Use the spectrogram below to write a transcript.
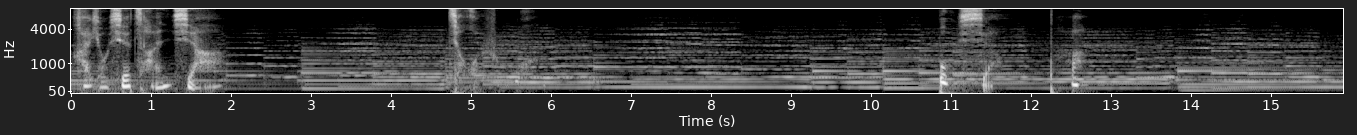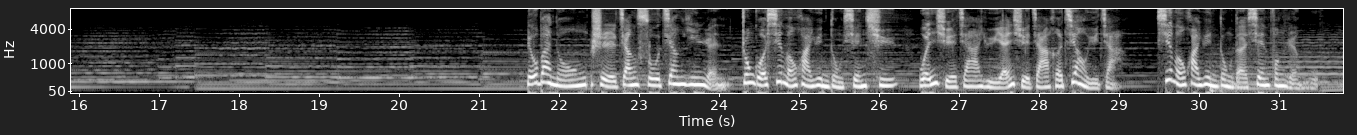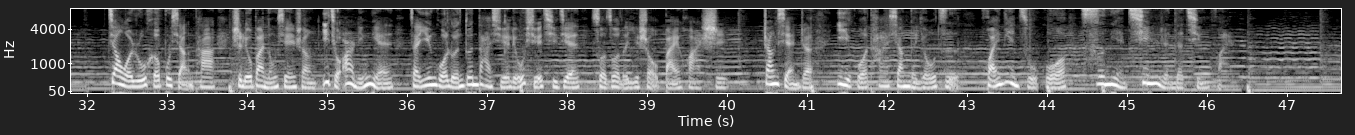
还有些残霞，叫我如何不想他？刘半农是江苏江阴人，中国新文化运动先驱、文学家、语言学家和教育家，新文化运动的先锋人物。叫我如何不想他，是刘半农先生1920年在英国伦敦大学留学期间所作的一首白话诗，彰显着异国他乡的游子怀念祖国、思念亲人的情怀。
